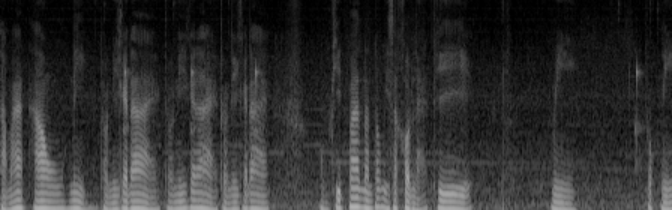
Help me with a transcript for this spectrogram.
สามารถเอานี่ตัวนี้ก็ได้ ตัวนี้ก็ได้ตัวนี้ก็ได้ ผมคิดว่ามันต้องมีสักคนแหละที่มีพวกนี้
